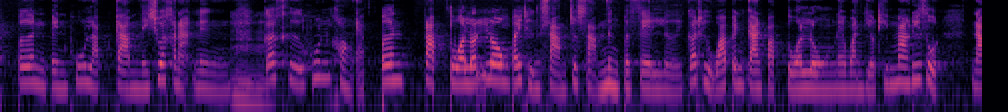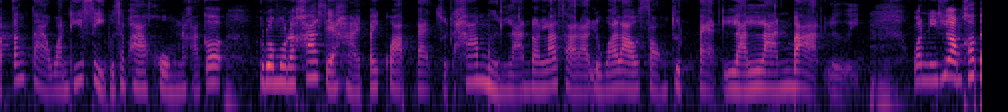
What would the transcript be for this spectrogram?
Apple เป็นผู้รับกรรมในช่วงขณะหนึ่งอืมก็คือหุ้นของ Apple ปรับตัวลดลงไปถึง 3.31%เลย ก็ถือว่าเป็นการปรับตัวลงในวันเดียวที่มากที่สุด นับตั้งแต่วันที่ 4 พฤษภาคมนะคะ ก็รวมมูลค่าเสียหายไปกว่า 8.5 หมื่นล้านดอลลาร์สหรัฐหรือว่าราว 2.8 ล้านล้านบาทเลย วันนี้ที่ออมเข้าไป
